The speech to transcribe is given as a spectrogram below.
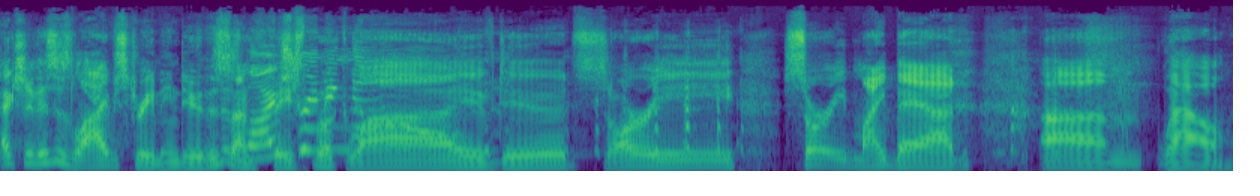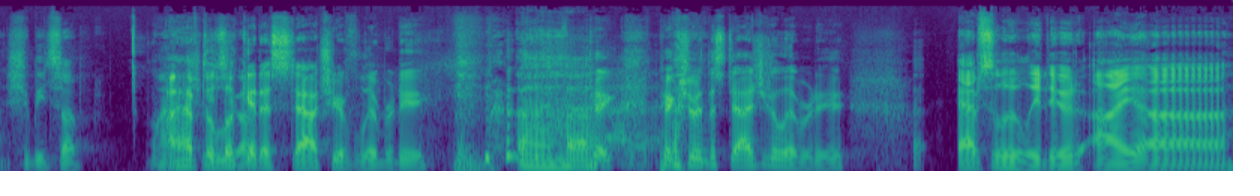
Actually, this is live streaming, dude. This, This is is on Facebook streaming? Live, dude. Sorry. Sorry, my bad. Um, wow. She beats up. Wow, I have to look at a Statue of Liberty. Pic- picture of the Statue of Liberty. Absolutely, dude. I uh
